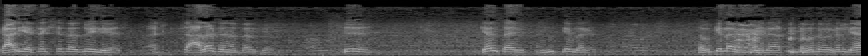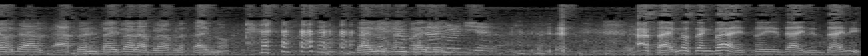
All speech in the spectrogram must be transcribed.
ગાડી અટકશે ત્યારે જોઈ લેવા છે. ચાલે છે ને તરત છે? કેમ સાહેબ તમને કેમ લાગે? તમે કેટલા ગયેલા? તમે તો વખત ગયા હતા આ આ થાય તારે આપડે આપડા સાહેબ નો સાહેબ નો સંઘ થાય આ સાહેબ નો સંઘ થાય તો એ જાય ને જાય નહીં.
